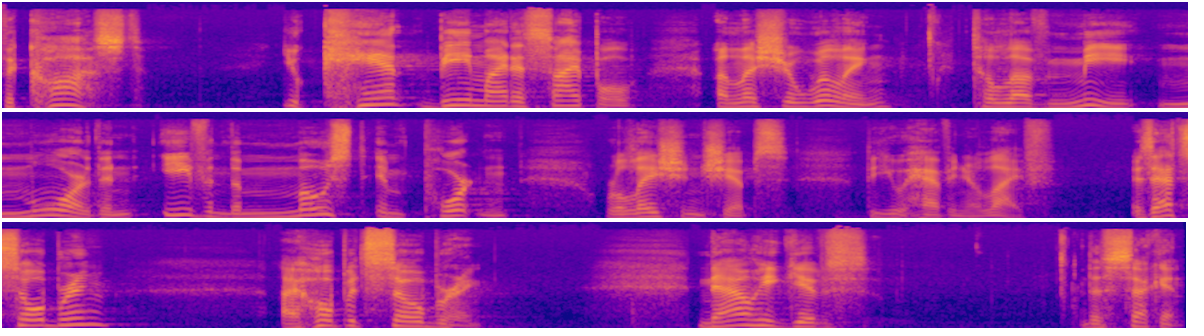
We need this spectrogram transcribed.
the cost. You can't be my disciple unless you're willing to love me more than even the most important relationships that you have in your life. Is that sobering? I hope it's sobering. Now he gives the second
